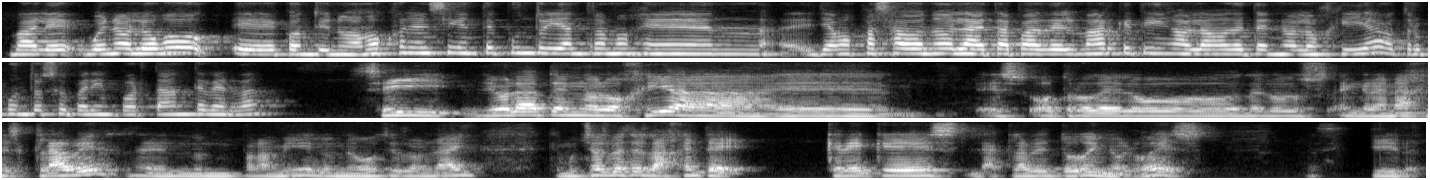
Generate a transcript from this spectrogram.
Vale, bueno, luego eh, continuamos con el siguiente punto, ya entramos en, ya hemos pasado ¿no? la etapa del marketing, hablamos de tecnología, otro punto súper importante, ¿verdad? Sí, yo la tecnología eh, es otro de, los engranajes clave para mí en los negocios online, que muchas veces la gente cree que es la clave de todo y no lo es. Es decir,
